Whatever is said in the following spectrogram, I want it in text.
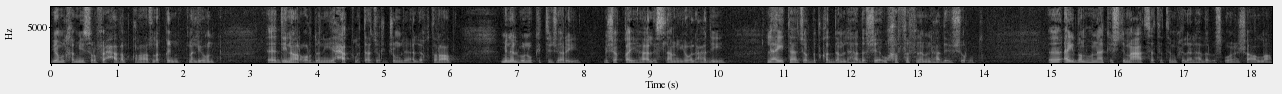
يوم الخميس رفع هذا القرار لقيمة مليون آه، دينار أردني يحق لتاجر الجملة الاقتراض من البنوك التجارية بشقيها الإسلامية والعادية لأي تاجر بتقدم لهذا الشيء وخففنا من هذه الشروط. آه، أيضا هناك اجتماعات ستتم خلال هذا الأسبوع إن شاء الله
